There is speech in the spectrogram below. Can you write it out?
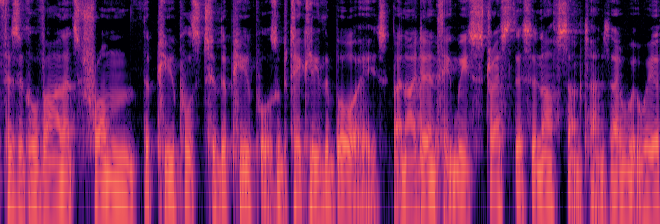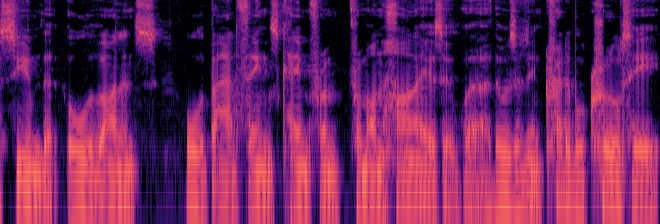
physical violence from the pupils to the pupils, particularly the boys. And I don't think we stress this enough sometimes. we assume that all the violence all the bad things came from from on high, as it were. There was an incredible cruelty,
